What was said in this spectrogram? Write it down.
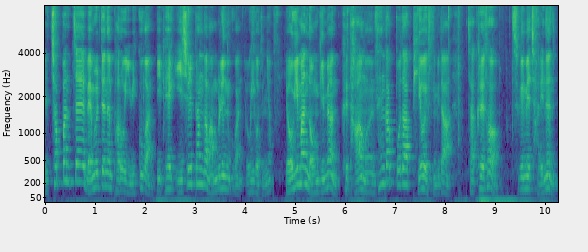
이첫 번째 매물대는 바로 이 윗구간, 이 121평과 맞물리는 구간 여기거든요. 여기만 넘기면 그 다음은 생각보다 비어 있습니다. 자, 그래서 지금의 자리는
